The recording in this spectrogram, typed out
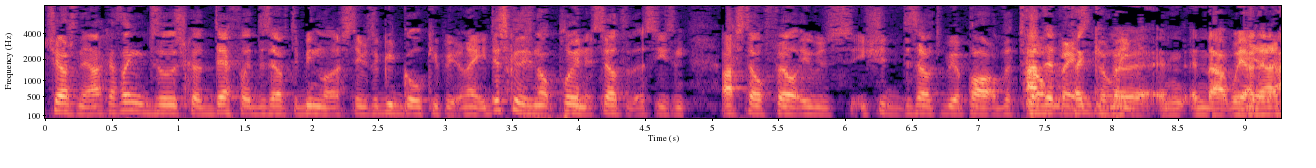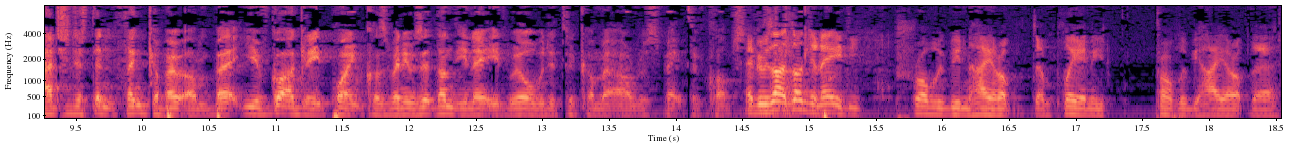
Cierzniak. I think Zaluska definitely deserved to be in the list. He was a good goalkeeper tonight. Just because he's not playing at Celtic this season, I still felt he was he should deserve to be a part of the 12 I didn't best think about league. it in, in that way. I, Yeah, didn't, I- actually just didn't think about him. But you've got a great point because when he was at Dundee United, we all would have took him at our respective clubs. If he was at Dundee United, he'd probably been higher up than playing. He'd probably be higher up the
